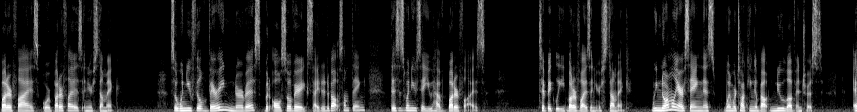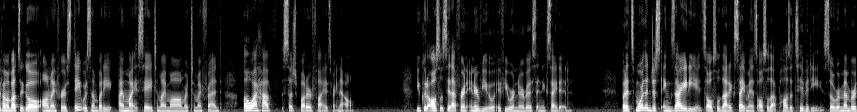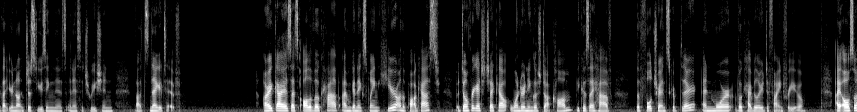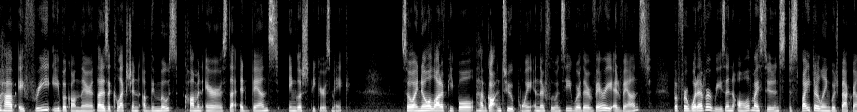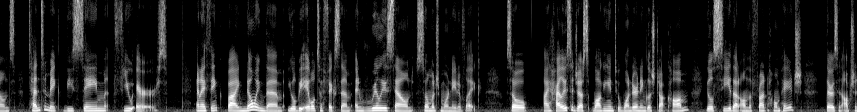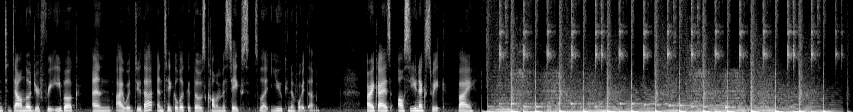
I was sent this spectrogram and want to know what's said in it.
Butterflies or butterflies in your stomach. So when you feel very nervous, but also very excited about something, this is when you say you have butterflies, typically butterflies in your stomach. We normally are saying this when we're talking about new love interests. If I'm about to go on my first date with somebody, I might say to my mom or to my friend, Oh, I have such butterflies right now. You could also say that for an interview if you were nervous and excited. But it's more than just anxiety, it's also that excitement, it's also that positivity. So remember that you're not just using this in a situation that's negative. All right, guys, that's all the vocab I'm going to explain here on the podcast. But don't forget to check out wonderinenglish.com because I have the full transcript there and more vocabulary defined for you. I also have a free ebook on there that is a collection of the most common errors that advanced English speakers make. So I know a lot of people have gotten to a point in their fluency where they're very advanced, but for whatever reason, all of my students, despite their language backgrounds, tend to make these same few errors. And I think by knowing them, you'll be able to fix them and really sound so much more native like. So I highly suggest logging into wonderinenglish.com. You'll see that on the front homepage, there's an option to download your free ebook and I would do that and take a look at those common mistakes so that you can avoid them. All right, guys, I'll see you next week. Bye.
